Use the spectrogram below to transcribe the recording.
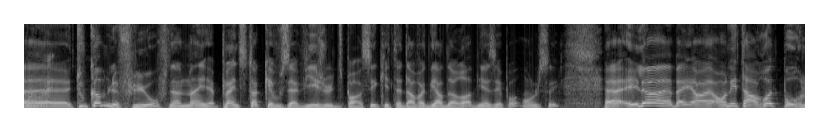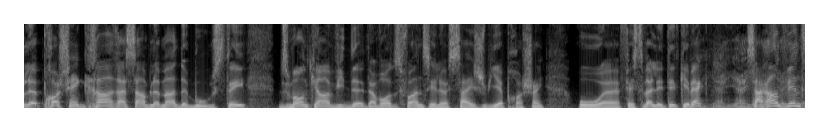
Euh, Tout comme le fluo, finalement. Il y a plein de stocks que vous aviez jeudi passé qui étaient dans votre garde-robe. Niaisez pas, on le sait. Euh, et là, euh, ben, euh, on est en route pour le prochain grand rassemblement de Boosté. Du monde qui a envie de- d'avoir du fun. C'est le 16 juillet prochain au euh, Festival d'été de Québec. Aïe, aïe, ça rentre, Vince?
